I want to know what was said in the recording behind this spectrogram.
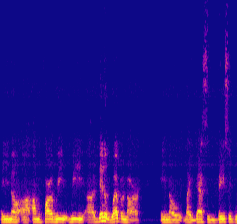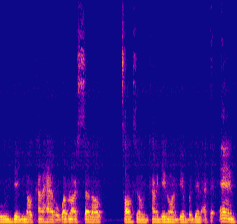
and, you know uh, I'm a part of. We we uh, did a webinar, you know like that's basically what we did. You know, kind of have a webinar set up, talk to them, kind of get an idea, but then at the end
